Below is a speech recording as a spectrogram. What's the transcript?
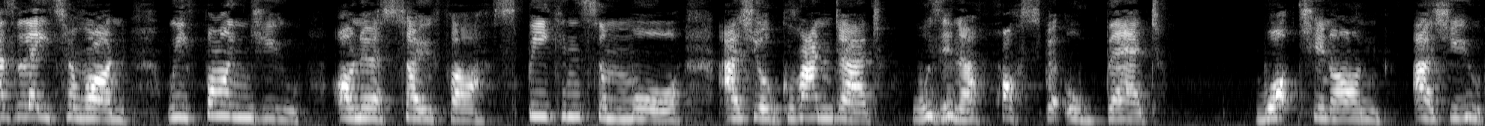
As later on, we find you on a sofa speaking some more as your granddad was in a hospital bed watching on as you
